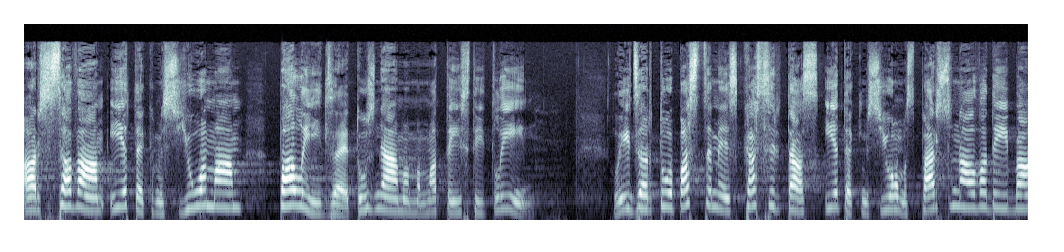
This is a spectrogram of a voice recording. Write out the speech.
ar savām ietekmes jomām palīdzēt uzņēmumam attīstīt līniju. Līdz ar to paskatāmies, kas ir tās ietekmes jomas personāla vadībā,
